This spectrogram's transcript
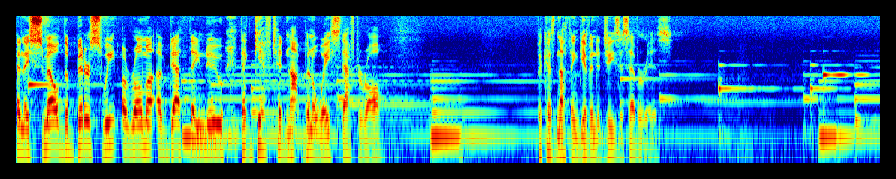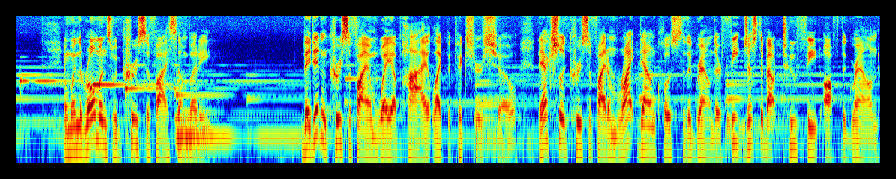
and they smelled the bittersweet aroma of death, they knew that gift had not been a waste after all. Because nothing given to Jesus ever is. And when the Romans would crucify somebody, they didn't crucify him way up high like the pictures show. They actually crucified him right down close to the ground, their feet just about two feet off the ground,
